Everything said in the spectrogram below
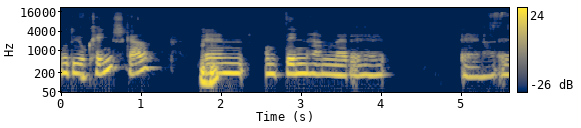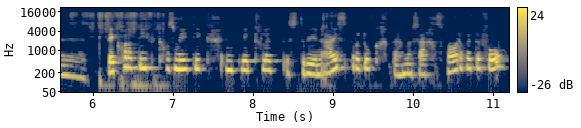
die du ja kennst, gell? Mhm. Ähm, und dann haben wir äh, eine äh, dekorative Kosmetik entwickelt, ein 3 in 1 Produkt, da haben wir sechs Farben davon.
